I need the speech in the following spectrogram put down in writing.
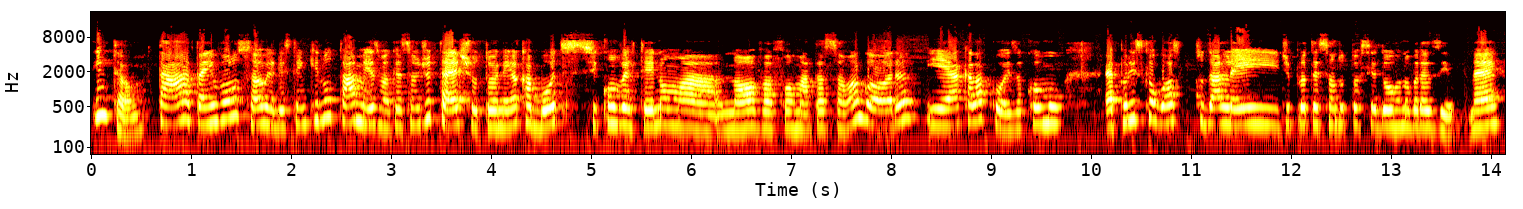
Então, tá, tá em evolução. Eles têm que lutar mesmo. A questão de teste. O torneio acabou de se converter numa nova formatação agora. E é aquela coisa, como. É por isso que eu gosto da lei de proteção do torcedor no Brasil, né?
